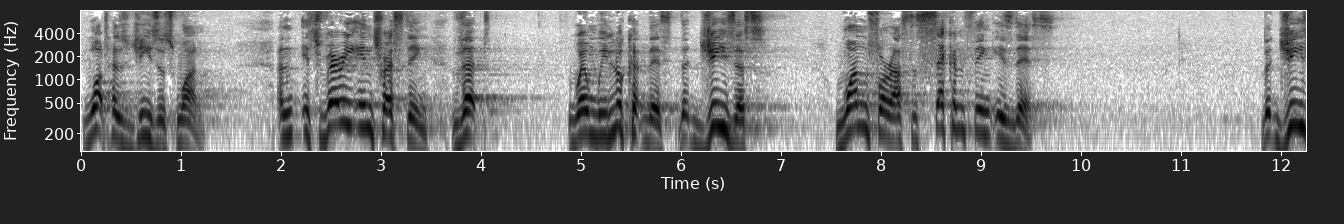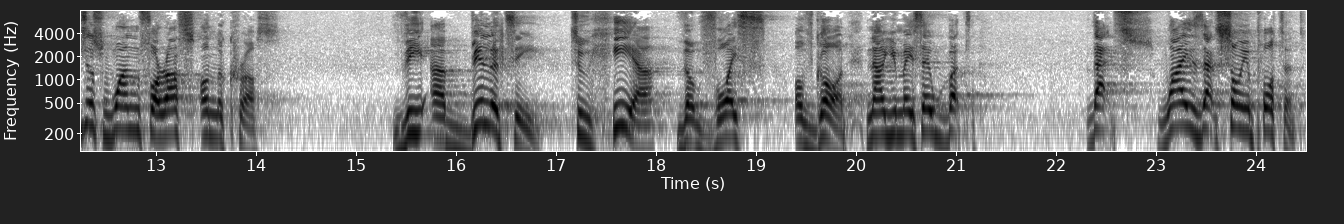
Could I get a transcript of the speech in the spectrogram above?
what has Jesus won? And it's very interesting that when we look at this, that Jesus won for us. The second thing is this that Jesus won for us on the cross the ability to hear the voice of God. Now you may say, but that's why is that so important?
